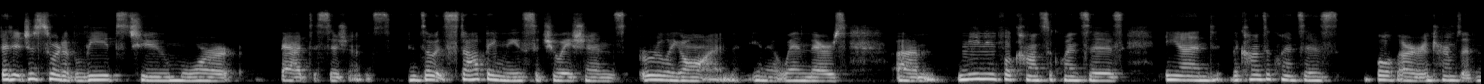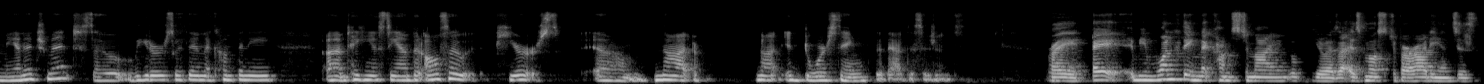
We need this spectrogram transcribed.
that it just sort of leads to more bad decisions. And so it's stopping these situations early on, you know, when there's um, meaningful consequences, and the consequences both are in terms of management, so leaders within the company um, taking a stand, but also peers um, not not endorsing the bad decisions. Right. I, I mean, one thing that comes to mind, you know, as, as most of our audience is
